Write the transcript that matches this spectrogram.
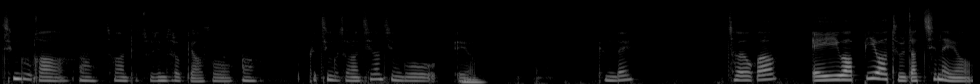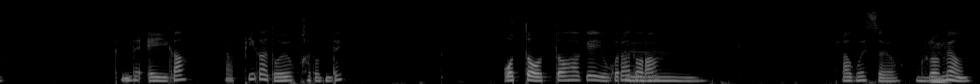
친구가 어. 저한테 조심스럽게 와서 어. 그 친구 저랑 친한 친구예요. 음. 근데 저가 A와 B와 둘 다 친해요. 근데 A가 야 B가 너 욕하던데 어떠 어떠하게 욕을 하더라 음, 라고 했어요. 음. 그러면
